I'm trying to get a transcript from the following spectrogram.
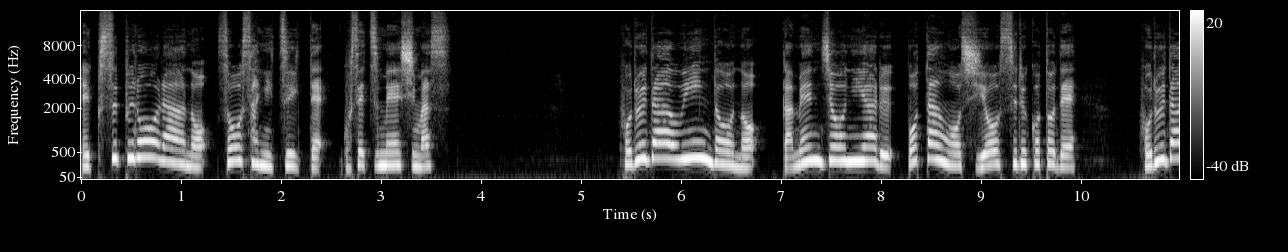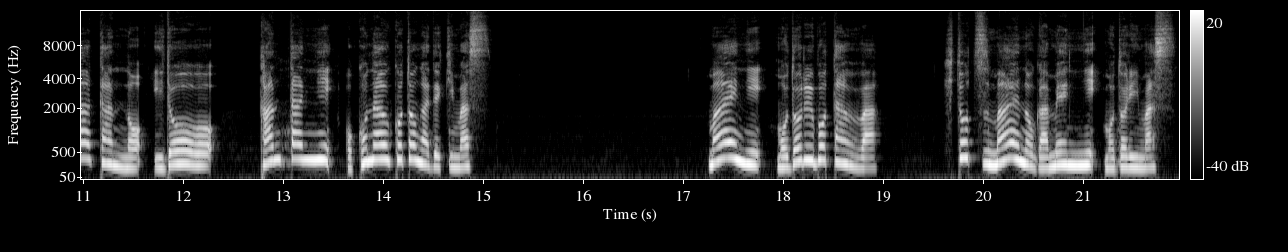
ウ、エクスプローラーの操作についてご説明します。フォルダーウィンドウの画面上にあるボタンを使用することで、フォルダー間の移動を簡単に行うことができます。前に戻るボタンは、一つ前の画面に戻ります。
